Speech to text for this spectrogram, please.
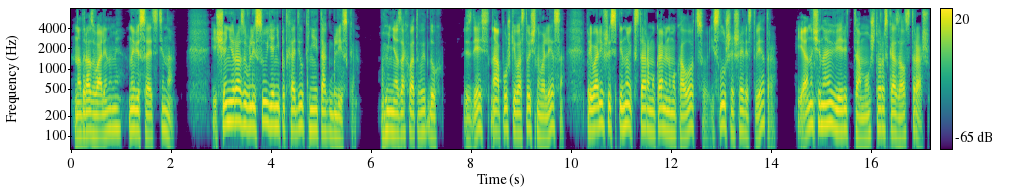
Над развалинами нависает стена. Еще ни разу в лесу я не подходил к ней так близко. У меня захватывает дух. Здесь, на опушке восточного леса, привалившись спиной к старому каменному колодцу и слушая шелест ветра, я начинаю верить тому, что рассказал страж.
